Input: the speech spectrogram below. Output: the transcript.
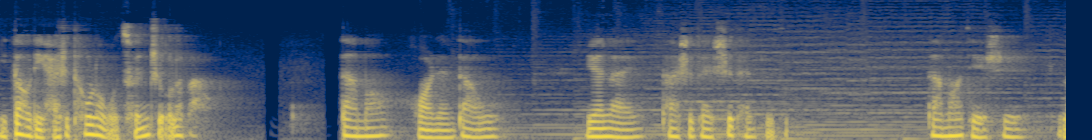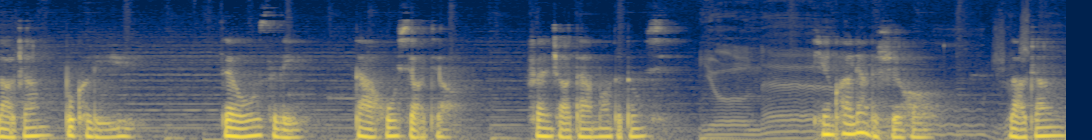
你到底还是偷了我存折了吧？大猫恍然大悟，原来他是在试探自己。大猫解释：老张不可理喻，在屋子里大呼小叫，翻找大猫的东西。天快亮的时候，老张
